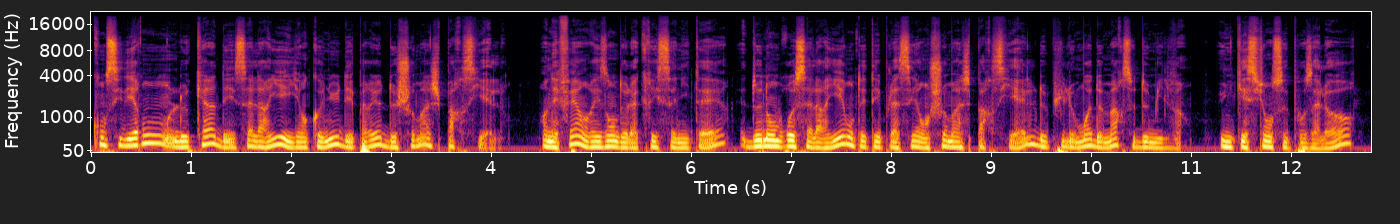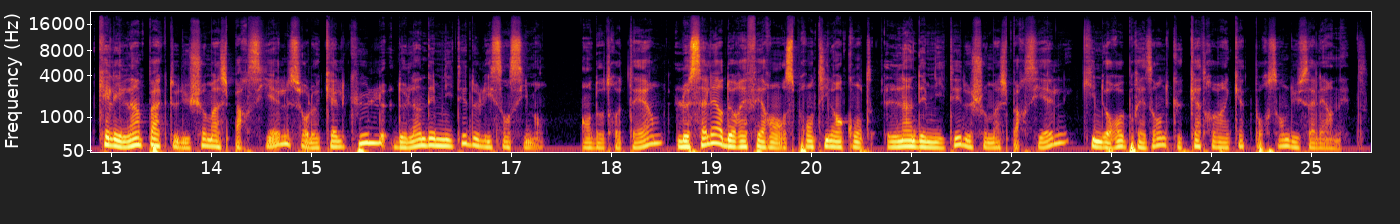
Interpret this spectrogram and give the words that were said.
considérons le cas des salariés ayant connu des périodes de chômage partiel. En effet, en raison de la crise sanitaire, de nombreux salariés ont été placés en chômage partiel depuis le mois de mars 2020. Une question se pose alors, quel est l'impact du chômage partiel sur le calcul de l'indemnité de licenciement? En d'autres termes, le salaire de référence prend-il en compte l'indemnité de chômage partiel qui ne représente que 84% du salaire net?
